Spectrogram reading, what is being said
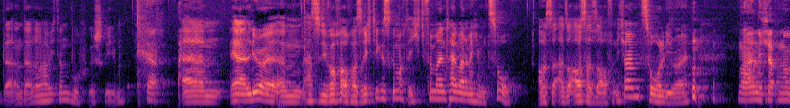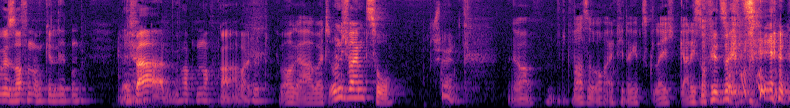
da, und darüber habe ich dann ein Buch geschrieben. Ja, ähm, ja Leroy, ähm, hast du die Woche auch was Richtiges gemacht? Ich für meinen Teil war nämlich im Zoo. Außer, also außer Saufen. Ich war im Zoo, Leroy. Nein, ich habe nur gesoffen und gelitten. Ich ja. war, habe noch gearbeitet. Ich habe auch gearbeitet. Und ich war im Zoo. Schön. Ja, das war es aber auch eigentlich. Da gibt es gleich gar nicht so viel zu erzählen.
